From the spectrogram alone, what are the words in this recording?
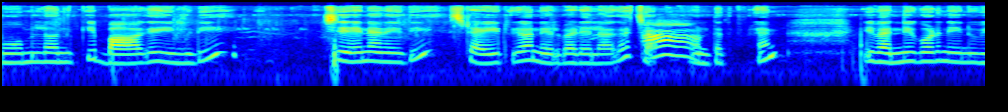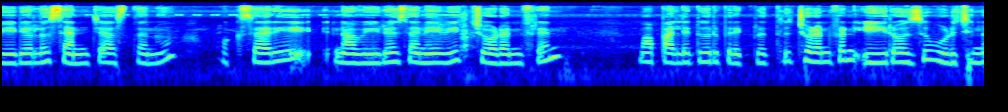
భూమిలోనికి బాగా ఇమిడి చేను అనేది స్ట్రైట్గా నిలబడేలాగా చ ఉంటుంది ఫ్రెండ్ ఇవన్నీ కూడా నేను వీడియోలో సెండ్ చేస్తాను. ఒకసారి నా వీడియోస్ అనేవి చూడండి ఫ్రెండ్ మా పల్లెటూరు ప్రకృతులు చూడండి ఫ్రెండ్ ఈరోజు ఉడిచిన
